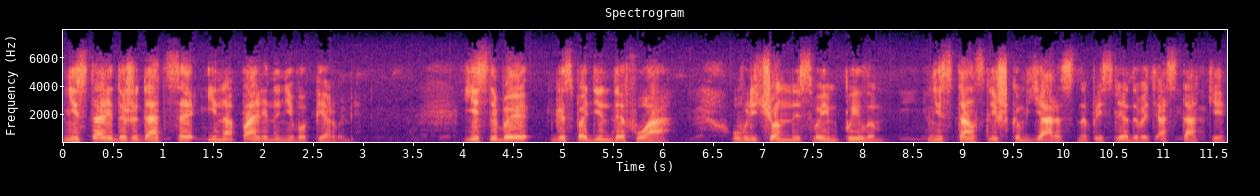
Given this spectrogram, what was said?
не стали дожидаться и напали на него первыми. Если бы господин де Фуа увлеченный своим пылом, не стал слишком яростно преследовать остатки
